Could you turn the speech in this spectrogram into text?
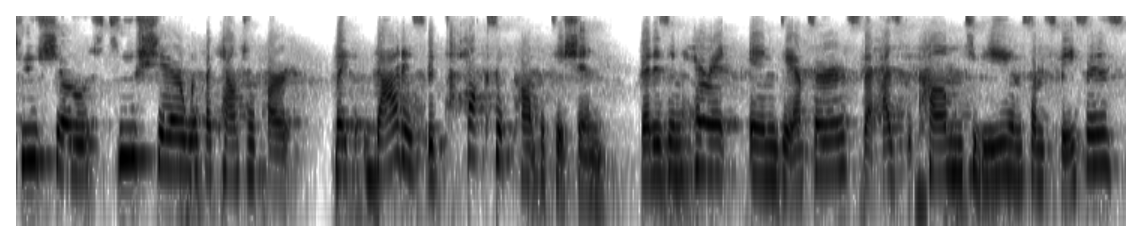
two shows, to share with a counterpart, like that is the toxic competition that is inherent in dancers that has come to be in some spaces.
